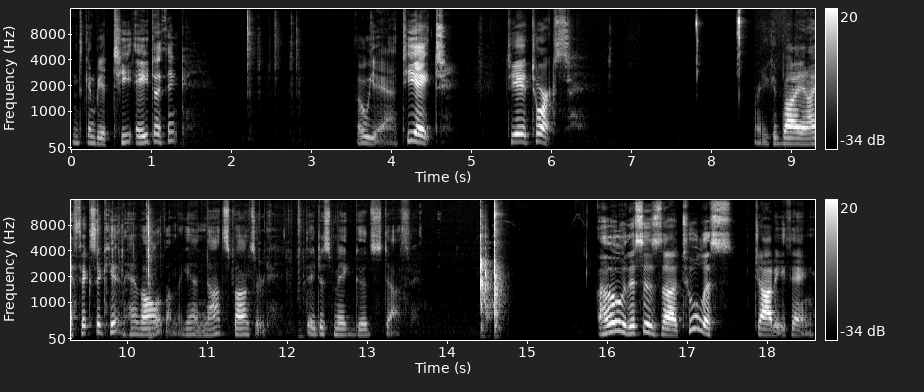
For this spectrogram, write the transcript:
It's going to be a T8, I think. Oh yeah, T8. T8 Torx. Or you could buy an iFixit kit and have all of them. Again, not sponsored. They just make good stuff. Oh, this is a toolless jobby thing.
